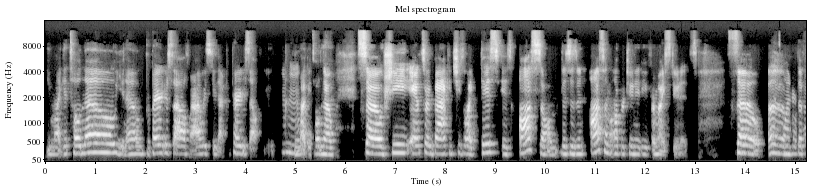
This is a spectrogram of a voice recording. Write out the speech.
you might get told no, you know, prepare yourself. I always do that, prepare yourself. Mm-hmm. You might be told no. So she answered back and she's like, This is awesome. This is an awesome opportunity for my students. So, um, the,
